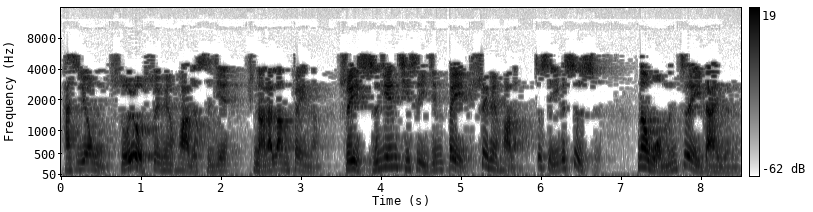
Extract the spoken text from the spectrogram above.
还是用所有碎片化的时间去拿来浪费呢？所以时间其实已经被碎片化了，这是一个事实。那我们这一代人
